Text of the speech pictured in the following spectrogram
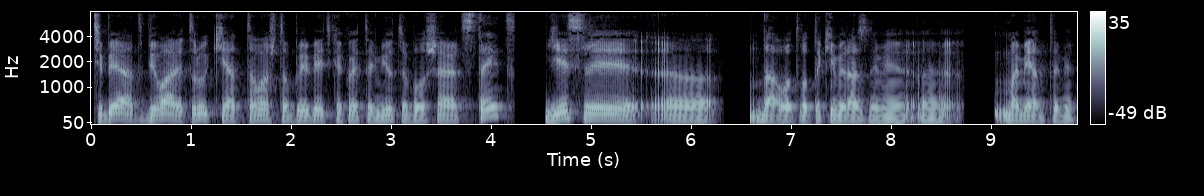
тебе отбивают руки от того, чтобы иметь какой-то mutable shared state, если, э, да, вот, вот такими разными э, моментами.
